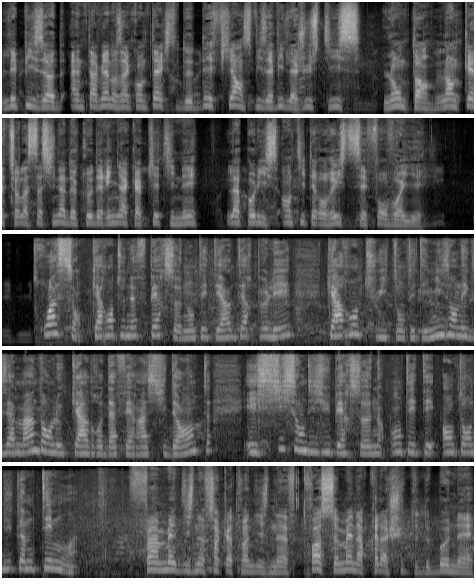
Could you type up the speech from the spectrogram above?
L'épisode intervient dans un contexte de défiance vis-à-vis de la justice. Longtemps, l'enquête sur l'assassinat de Claude Erignac a piétiné. La police antiterroriste s'est fourvoyée. 349 personnes ont été interpellées, 48 ont été mises en examen dans le cadre d'affaires incidentes et 618 personnes ont été entendues comme témoins. Fin mai 1999, trois semaines après la chute de Bonnet,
